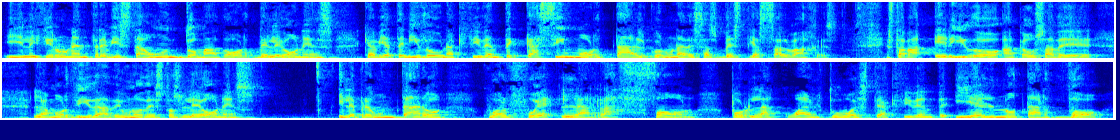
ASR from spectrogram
y le hicieron una entrevista a un domador de leones que había tenido un accidente casi mortal con una de esas bestias salvajes. Estaba herido a causa de la mordida de uno de estos leones y le preguntaron cuál fue la razón por la cual tuvo este accidente y él no tardó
